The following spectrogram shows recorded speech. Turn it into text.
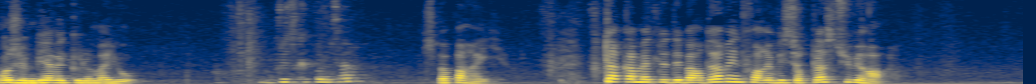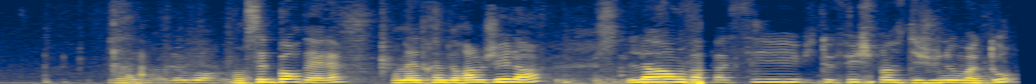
Moi j'aime bien avec le maillot. Plus que comme ça C'est pas pareil. T'as qu'à mettre le débardeur et une fois arrivé sur place, tu verras. Voilà. Voir. Bon, c'est le bordel. hein. On est en train de ranger là. Là, on va passer vite fait, je pense, déjeuner au McDo.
